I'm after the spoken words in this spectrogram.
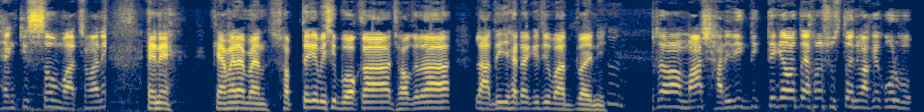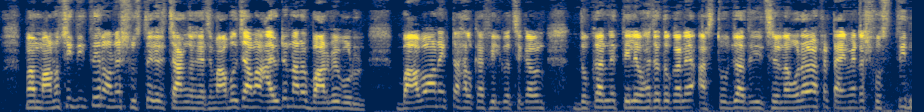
থ্যাংক ইউ সো মাচ মানে এনে ক্যামেরাম্যান সব থেকে বেশি বকা ঝগড়া লাদি ঝাঁটা কিছু বাদ পায়নি। আমার মা শারীরিক দিক থেকে হয়তো এখনও সুস্থ হয়নি মাকে করব। মা মানসিক দিক থেকে অনেক সুস্থ হয়ে গেছে চাঙ্গা হয়ে গেছে। মা বলছে আমার আয়ুটা না আরও বাড়বে বলুন। বাবা অনেকটা হালকা ফিল করছে কারণ দোকানে তেলে ভাজা দোকানে স্টোভ জ্বালাতে দিচ্ছিল না। ওরা একটা টাইমে একটা স্বস্তির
